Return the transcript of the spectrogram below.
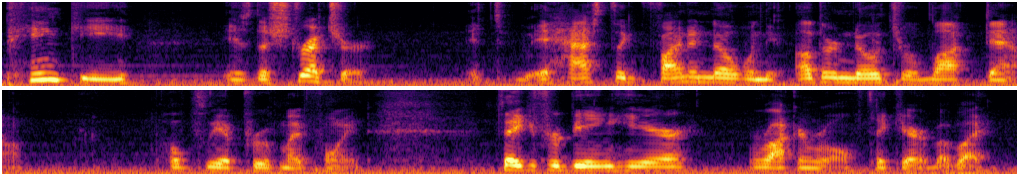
pinky is the stretcher. It's, it has to find a note when the other notes are locked down hopefully I proved my point. Thank you for being here. Rock and roll. Take care. Bye bye.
